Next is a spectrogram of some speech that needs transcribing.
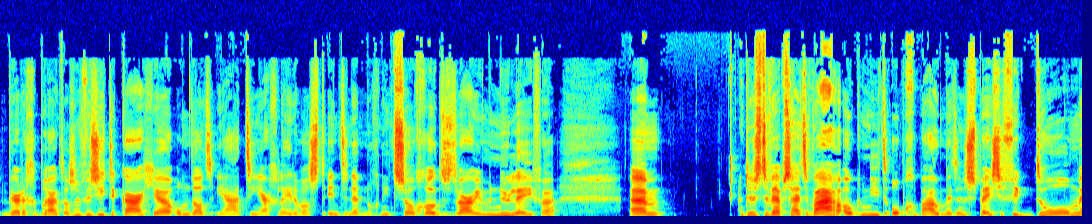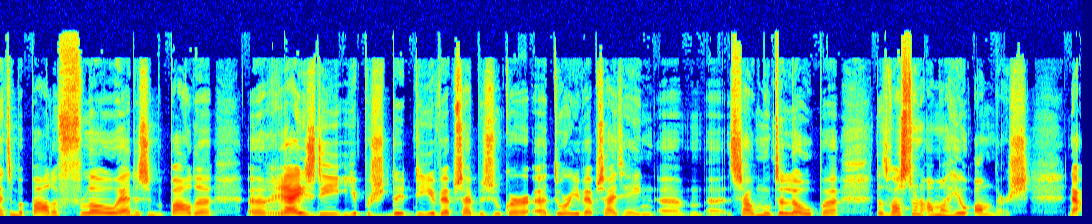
werden gebruikt als een visitekaartje. Omdat, ja, tien jaar geleden was het internet nog niet zo groot als het waar we nu leven. Um, dus de websites waren ook niet opgebouwd met een specifiek doel, met een bepaalde flow. Hè? Dus een bepaalde uh, reis die je, die je websitebezoeker uh, door je website heen uh, zou moeten lopen. Dat was toen allemaal heel anders. Nou,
